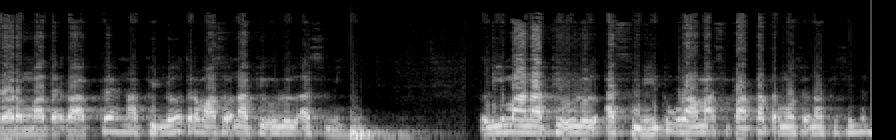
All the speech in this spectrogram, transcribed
Bareng matek kabeh Nabi Nuh termasuk Nabi Ulul Asmi lima nabi ulul asmi itu ulama sepakat termasuk nabi sinten.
